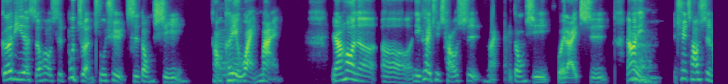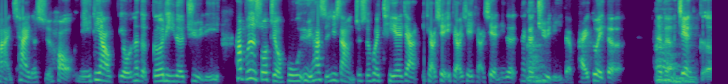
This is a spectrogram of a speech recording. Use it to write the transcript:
隔离的时候是不准出去吃东西，好、可以嗯外卖。然后呢，呃，你可以去超市买东西回来吃。然后你嗯去超市买菜的时候，你一定要有那个隔离的距离。它不是说只有呼吁，它实际上就是会贴这样一条线、一条线、一条线，你的那个嗯距离的排队的那个嗯间隔。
